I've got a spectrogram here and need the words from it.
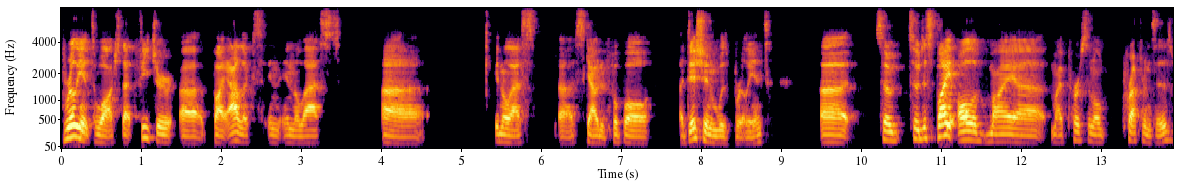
brilliant to watch. That feature uh, by Alex in in the last uh, in the last scouted football edition was brilliant. Uh, so so despite all of my uh, my personal preferences,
